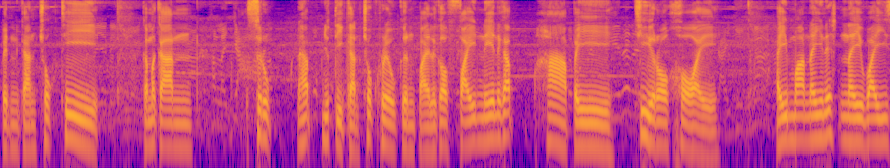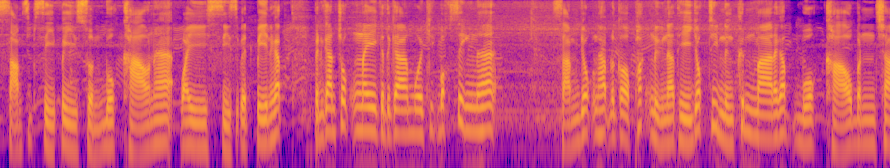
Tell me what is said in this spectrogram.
เป็นการชกที่กรรมการสรุปนะครับยุติการชกเร็วเกินไปแล้วก็ไฟท์นี้นะครับ 5 ปีที่รอคอย ไอมานไนเนสในวัย 34 ปี ส่วนบัวขาวนะฮะวัย 41 ปีนะครับเป็นการชกในกติกามวยคิกบ็อกซิ่งนะฮะ สามยกนะครับ แล้วก็พักหนึ่งนาทียกที่หนึ่งขึ้นมานะครับ บวกขาวบัญชา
